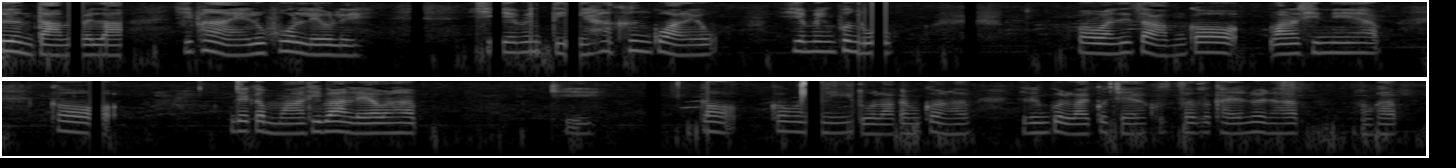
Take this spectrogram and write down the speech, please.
ตื่นตามเวลา ชิบหายลุกโคตรเร็วเลย เฮียแม่งตีห้าครึ่งกว่าแล้ว เฮียแม่งเพิ่งลุก พอวันที่สามก็วันอาทิตย์นี้ครับ ก็ได้กลับมาที่บ้านแล้วนะครับ โอเค ก็ก็วันนี้ตัวลากันไปก่อนครับ อย่าลืมกดไลค์ กดแชร์ กด subscribe ด้วยนะครับขอบคุณครับ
